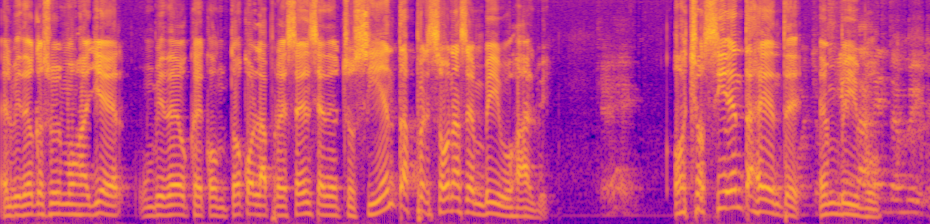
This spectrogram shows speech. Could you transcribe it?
el video que subimos ayer, un video que contó con la presencia de 800 personas en vivo, Harvey. ¿Qué? 800 gente, en, vivo. gente en vivo.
